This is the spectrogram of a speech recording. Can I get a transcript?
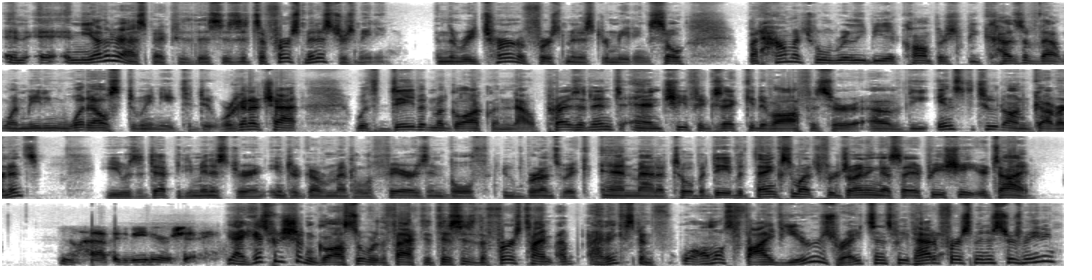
And, and the other aspect of this is it's a first minister's meeting and the return of first minister meetings. So, but how much will really be accomplished because of that one meeting? What else do we need to do? We're going to chat with David McLaughlin now, president and chief executive officer of the Institute on Governance. He was a deputy minister in intergovernmental affairs in both New Brunswick and Manitoba. David, thanks so much for joining us. I appreciate your time. No, happy to be here, Shay. Yeah, I guess we shouldn't gloss over the fact that this is the first time, I think it's been almost five years, right, since we've had a first minister's meeting?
